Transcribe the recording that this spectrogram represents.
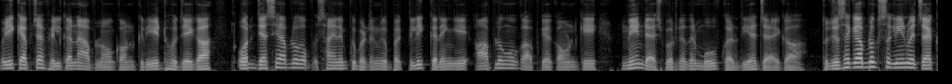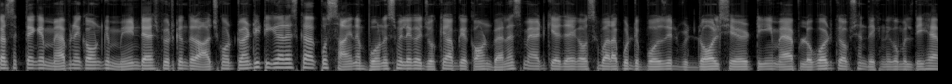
और ये कैप्चा फिल करना आप लोगों का अकाउंट क्रिएट हो जाएगा। और जैसे आप लोग साइनअप के बटन के ऊपर क्लिक करेंगे, आप लोगों को आपके अकाउंट के मेन डैशबोर्ड के अंदर मूव कर दिया जाएगा। तो जैसा कि आप लोग स्क्रीन में चेक कर सकते हैं कि मैं अपने अकाउंट के मेन डैशबोर्ड के अंदर आ चुका हूँ ट्वेंटी टी आर एस का आपको साइन अप बोनस मिलेगा, जो कि आपके अकाउंट बैलेंस में ऐड किया जाएगा। उसके बाद आपको deposit withdrawal share team app logout की ऑप्शन देखने को मिलती है।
